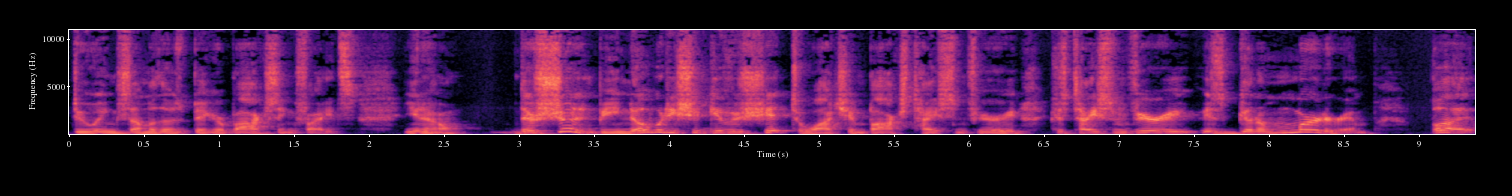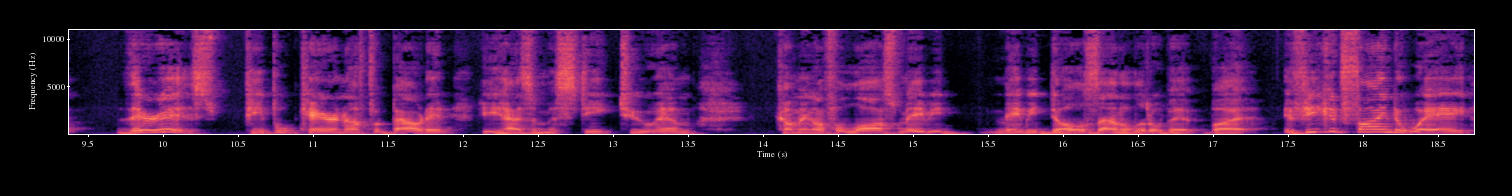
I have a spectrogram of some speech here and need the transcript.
doing some of those bigger boxing fights. You know, there shouldn't be. Nobody should give a shit to watch him box Tyson Fury because Tyson Fury is going to murder him. But there is. People care enough about it. He has a mystique to him. Coming off a loss maybe maybe dulls that a little bit, but if he could find a way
